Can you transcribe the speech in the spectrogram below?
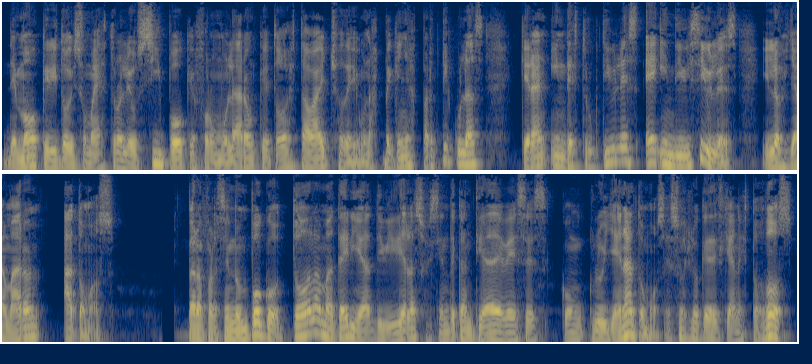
Demócrito y su maestro Leucipo, que formularon que todo estaba hecho de unas pequeñas partículas que eran indestructibles e indivisibles, y los llamaron átomos. Parafraseando un poco, toda la materia dividida la suficiente cantidad de veces concluye en átomos, eso es lo que decían estos dos.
